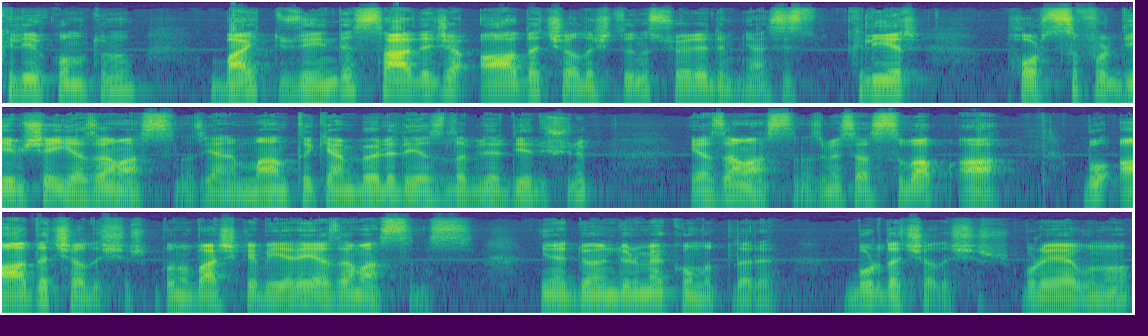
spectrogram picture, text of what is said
clear komutunun byte düzeyinde sadece A'da çalıştığını söyledim. Yani siz clear port 0 diye bir şey yazamazsınız. Yani mantıken böyle de yazılabilir diye düşünüp yazamazsınız. Mesela swap A. Bu A'da çalışır. Bunu başka bir yere yazamazsınız. Yine döndürme komutları burada çalışır. Buraya bunu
